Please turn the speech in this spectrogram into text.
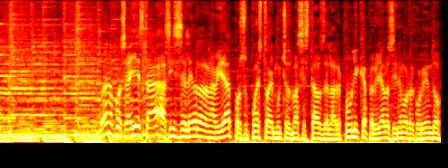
Bueno, pues ahí está, así se celebra la Navidad. Por supuesto, hay muchos más estados de la República, pero ya los iremos recorriendo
